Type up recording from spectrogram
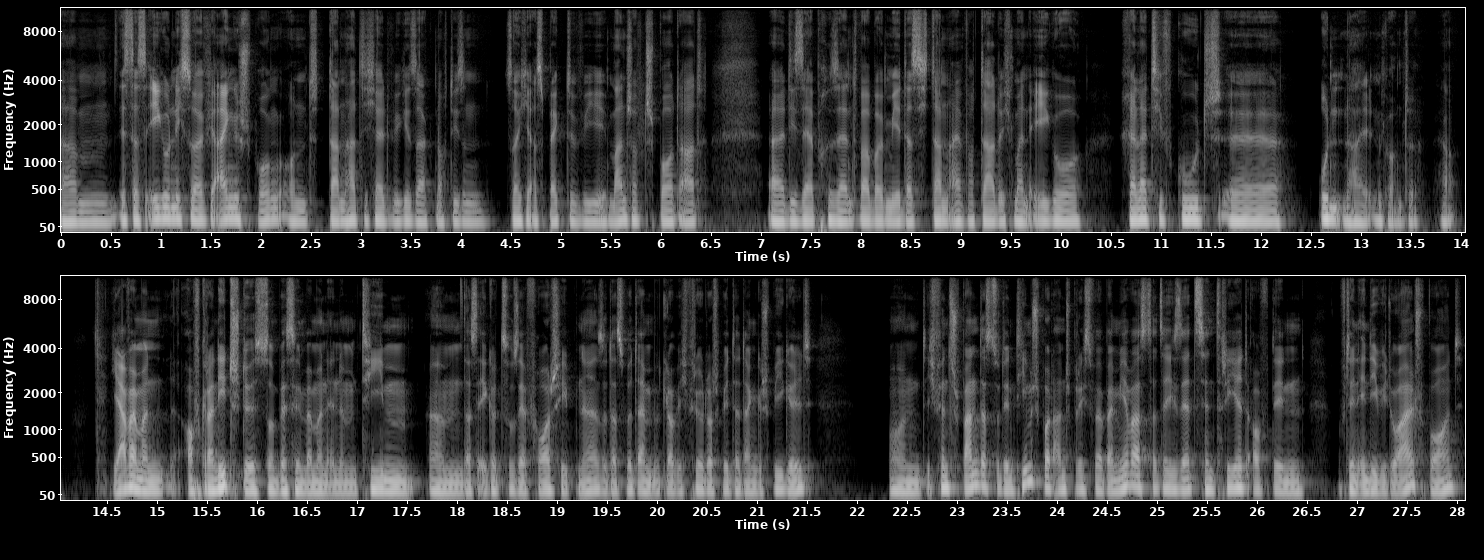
ähm, ist das Ego nicht so häufig eingesprungen und dann hatte ich halt, wie gesagt, noch diesen, solche Aspekte wie Mannschaftssportart, äh, die sehr präsent war bei mir, dass ich dann einfach dadurch mein Ego relativ gut äh, unten halten konnte. Ja. Ja, weil man auf Granit stößt so ein bisschen, wenn man in einem Team ähm, das Ego zu sehr vorschiebt. Ne? Also das wird einem, glaube ich, früher oder später dann gespiegelt. Und ich finde es spannend, dass du den Teamsport ansprichst, weil bei mir war es tatsächlich sehr zentriert auf den, auf den Individualsport.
